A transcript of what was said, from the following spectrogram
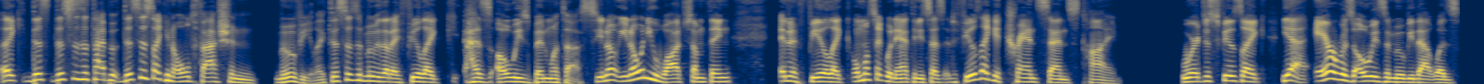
like this this is the type of this is like an old fashioned movie. Like this is a movie that I feel like has always been with us. You know, you know when you watch something and it feel like almost like what Anthony says, it feels like it transcends time. Where it just feels like, yeah, Air was always a movie that was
